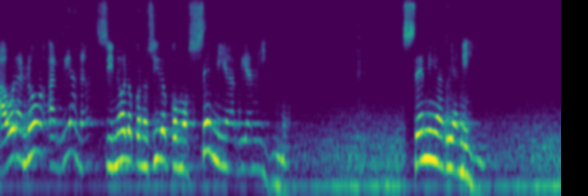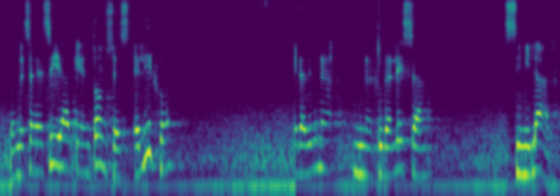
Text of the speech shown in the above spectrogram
ahora no arriana, sino lo conocido como semi-arrianismo. Semi-arrianismo, donde se decía que entonces el Hijo era de una naturaleza similar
